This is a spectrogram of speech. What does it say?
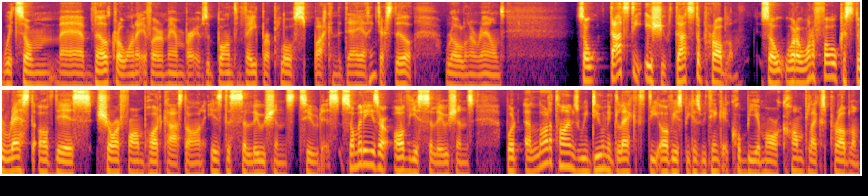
with some uh, Velcro on it, if I remember. It was a Bont Vapor Plus back in the day. I think they're still rolling around. So that's the issue. That's the problem. So, what I want to focus the rest of this short form podcast on is the solutions to this. Some of these are obvious solutions, but a lot of times we do neglect the obvious because we think it could be a more complex problem.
